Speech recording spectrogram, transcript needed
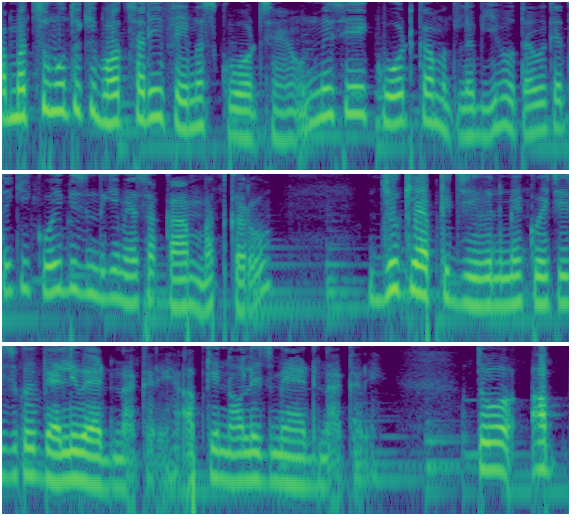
अब मत्सुमोतो की बहुत सारी फ़ेमस कोट्स हैं। उनमें से एक कोट का मतलब ये होता है वो कहते हैं कि कोई भी ज़िंदगी में ऐसा काम मत करो जो कि आपके जीवन में कोई चीज़ कोई वैल्यू ऐड ना करे आपके नॉलेज में ऐड ना करे। तो आप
